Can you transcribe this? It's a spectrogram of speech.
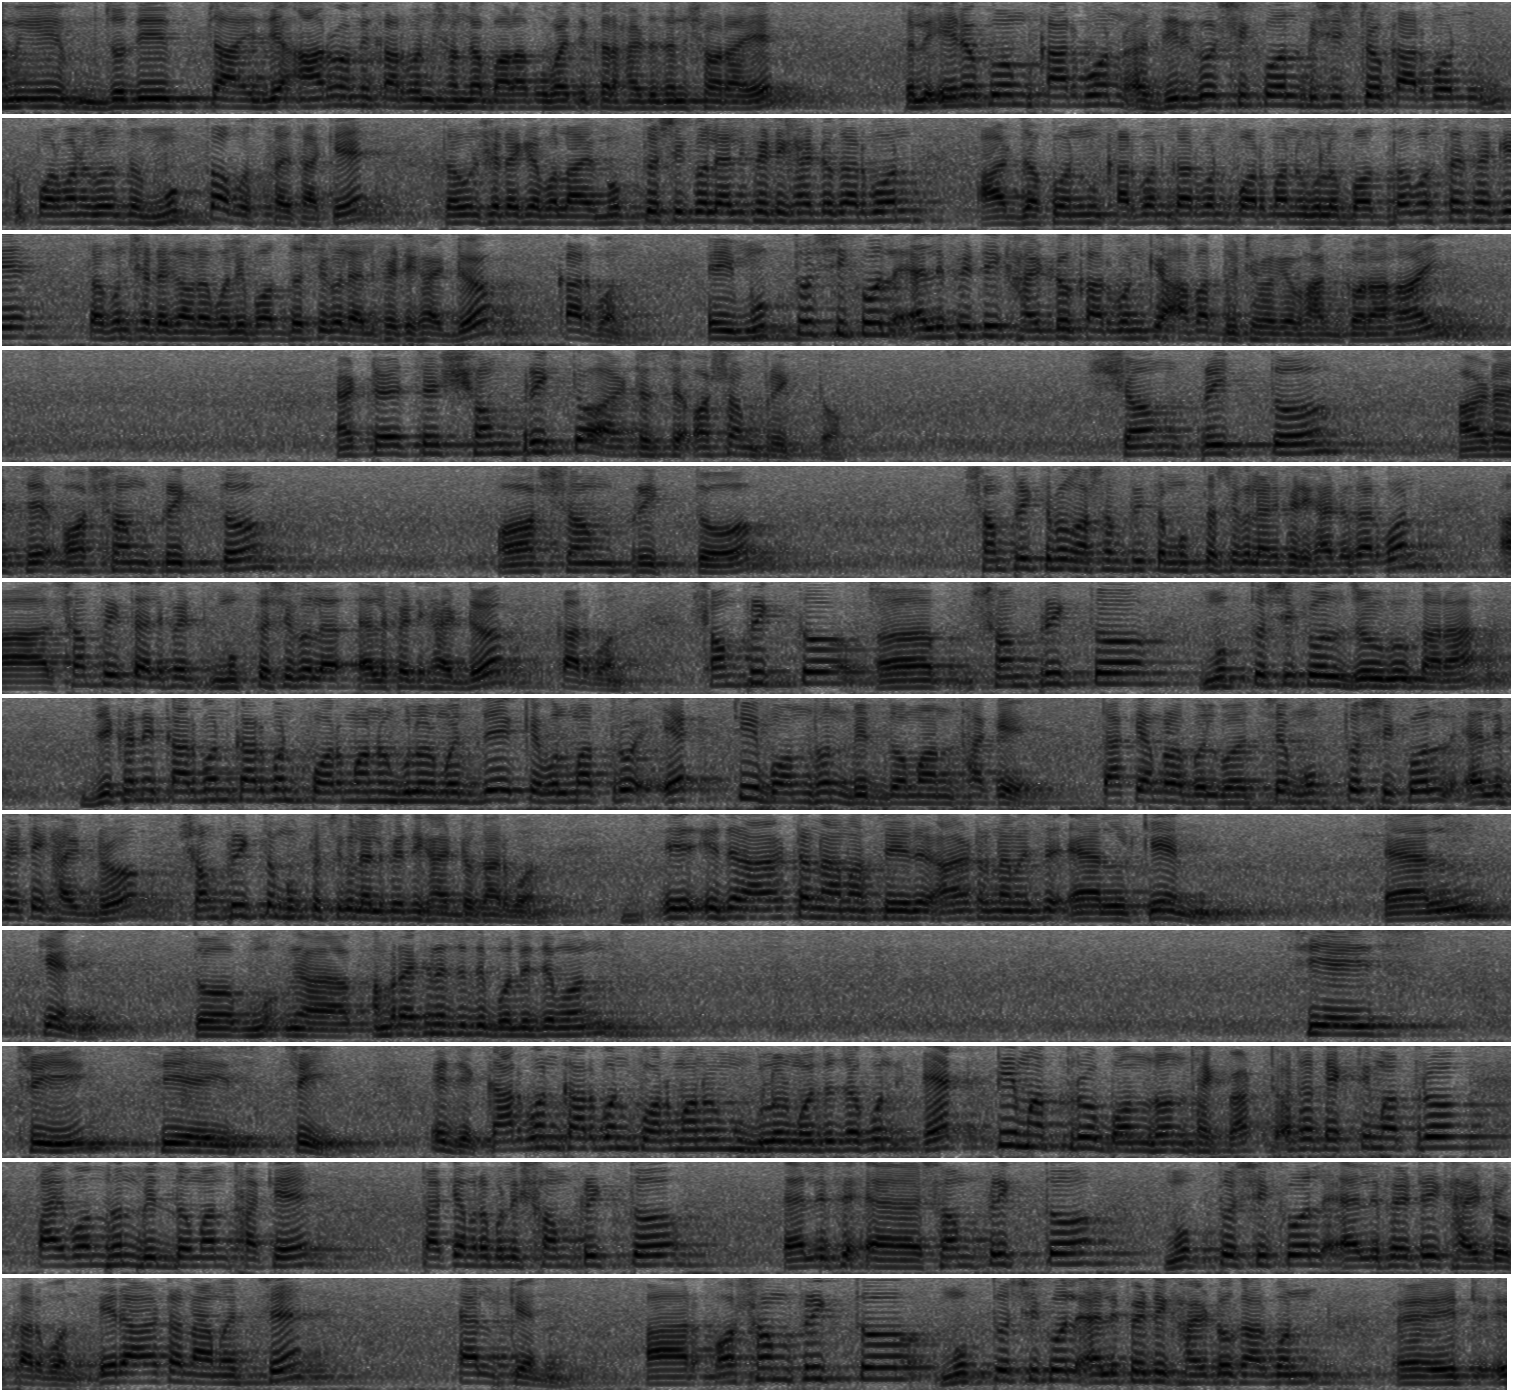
আমি যদি চাই যে আরও আমি কার্বন সংখ্যা বাড়াবো বাইদিকার হাইড্রোজেন সরায়ে তাহলে এরকম কার্বন, দীর্ঘ শিকল বিশিষ্ট কার্বন পরমাণুগুলো যখন মুক্ত অবস্থায় থাকে, তখন সেটাকে বলা হয় মুক্ত শিকল অ্যালিফেটিক হাইড্রোকার্বন। আর যখন কার্বন কার্বন পরমাণুগুলো বদ্ধ অবস্থায় থাকে, তখন সেটাকে আমরা বলি বদ্ধ শিকল অ্যালিফেটিক হাইড্রোকার্বন। এই মুক্ত শিকল অ্যালিফেটিক হাইড্রোকার্বনকে আবার দুটি ভাগে ভাগ করা হয়। একটা হচ্ছে সম্পৃক্ত, আর একটা হচ্ছে অসম্পৃক্ত। সম্পৃক্ত, আর একটা হচ্ছে অসম্পৃক্ত। অসম্পৃক্ত। সম্পৃক্ত এবং অসম্পৃক্ত মুক্ত শিকল অ্যালিফেটিক হাইড্রোকার্বন আর সম্পৃক্ত অ্যালিফেট মুক্ত শিকল অ্যালিফেটিক হাইড্রোকার্বন। সম্পৃক্ত সম্পৃক্ত মুক্ত শিকল যৌগ কারা? যেখানে কার্বন কার্বন পরমাণুগুলোর মধ্যে কেবলমাত্র একটি বন্ধন বিদ্যমান থাকে, তাকে আমরা বলব হচ্ছে মুক্ত শিকল অ্যালিফেটিক হাইড্রো, সম্পৃক্ত মুক্ত শিকল অ্যালিফেটিক হাইড্রোকার্বন। এদের আরেকটা নাম আছে, এদের আরেকটা নাম আছে অ্যালকেন। অ্যালকেন। তো আমরা এখানে যদি বলি যেমন সিএইচ থ্রি সিএইচ থ্রি এই যে কার্বন কার্বন পরমাণুগুলোর মধ্যে যখন একটি মাত্র বন্ধন থাকবে অর্থাৎ একটি মাত্র পাই বন্ধন বিদ্যমান থাকে, তাকে আমরা বলি সম্পৃক্ত অ্যালিফে সম্পৃক্ত মুক্ত শিকল অ্যালিফেটিক হাইড্রোকার্বন। এর আরেকটা নাম হচ্ছে অ্যালকেন। আর অসম্পৃক্ত মুক্ত শিকল অ্যালিফেটিক হাইড্রোকার্বন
